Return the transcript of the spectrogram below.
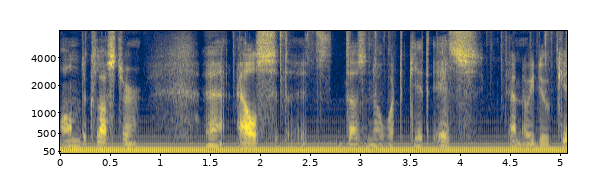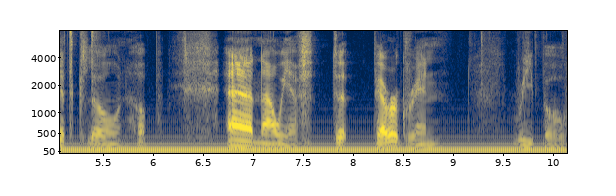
on the cluster. Uh, else it doesn't know what git is. Then we do git clone hop. And now we have the peregrine repo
